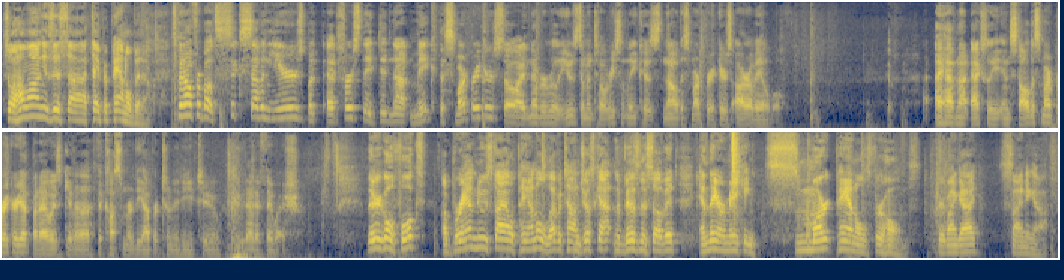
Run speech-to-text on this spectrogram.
So how long has this uh, type of panel been out? It's been out for about six, seven years, but at first they did not make the smart breakers, so I never really used them until recently because now the smart breakers are available. I have not actually installed a smart breaker yet, but I always give a, uh, the customer the opportunity to do that if they wish. There you go, folks. A brand new style panel. Leviton just got in the business of it, and they are making smart panels for homes. Turbine Guy, signing off.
